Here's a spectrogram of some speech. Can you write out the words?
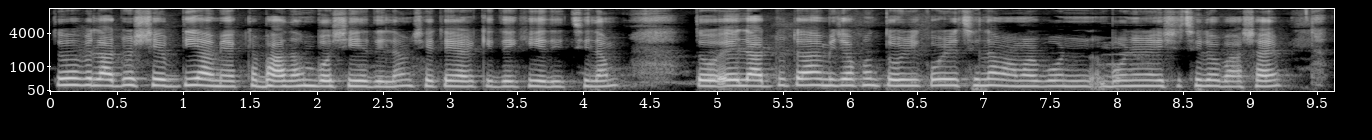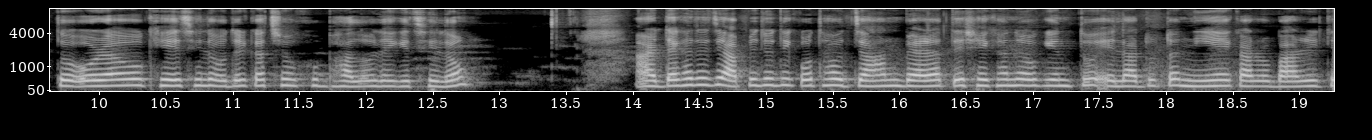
তো এভাবে লাড্ডুর শেপ দিয়ে আমি একটা বাদাম বসিয়ে দিলাম, সেটাই আর কি দেখিয়ে দিচ্ছিলাম। তো এই লাড্ডুটা আমি যখন তৈরি করেছিলাম, আমার বোন, বোনেরা এসেছিল বাসায়। তো ওরাও খেয়েছিল, ওদের কাছেও খুব ভালো লেগেছিলো। আর দেখা যায় যে আপনি যদি কোথাও যান বেড়াতে, সেখানেও কিন্তু এই লাড্ডুটা নিয়ে কারও বাড়িতে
